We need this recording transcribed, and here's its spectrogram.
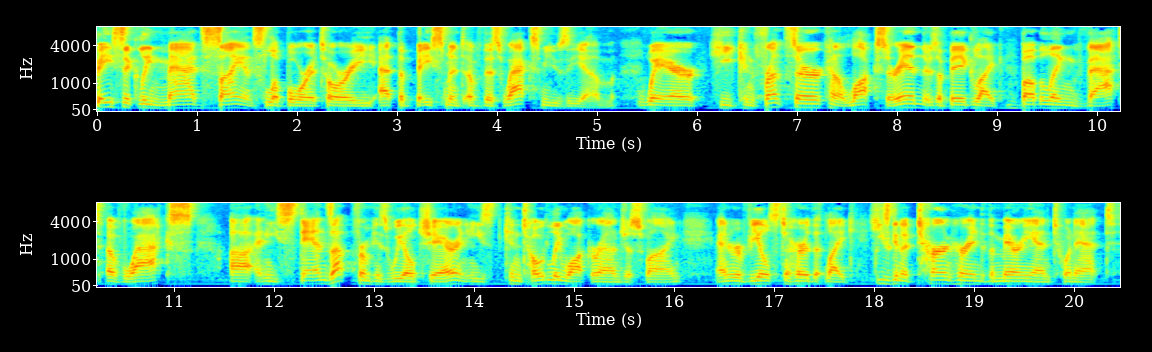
basically mad science laboratory at the basement of this wax museum where he confronts her, kind of locks her in. There's a big, like, bubbling vat of wax. Uh, and he stands up from his wheelchair and he can totally walk around just fine and reveals to her that like he's gonna turn her into the Marie Antoinette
